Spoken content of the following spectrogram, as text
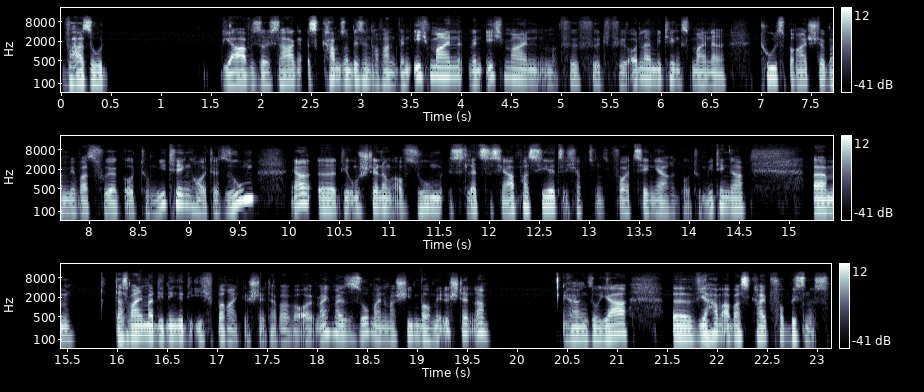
war so ja, wie soll ich sagen, es kam so ein bisschen drauf an. Wenn ich mein, wenn ich mein für, für, für Online-Meetings meine Tools bereitstelle, bei mir war es früher GoToMeeting, heute Zoom. Ja, äh, die Umstellung auf Zoom ist letztes Jahr passiert. Ich habe vorher zehn Jahre GoToMeeting gehabt. Ähm, das waren immer die Dinge, die ich bereitgestellt habe. Aber manchmal ist es so, meine Maschinenbau-Mittelständler, sagen so, ja, äh, wir haben aber Skype for Business.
